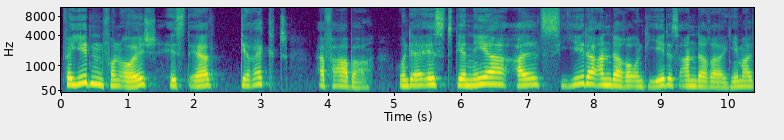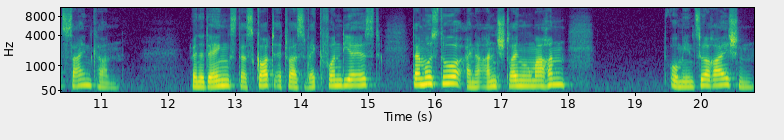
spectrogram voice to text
Für jeden von euch ist er direkt erfahrbar und er ist dir näher als jeder andere und jedes andere jemals sein kann. Wenn du denkst, dass Gott etwas weg von dir ist, dann musst du eine Anstrengung machen, um ihn zu erreichen.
